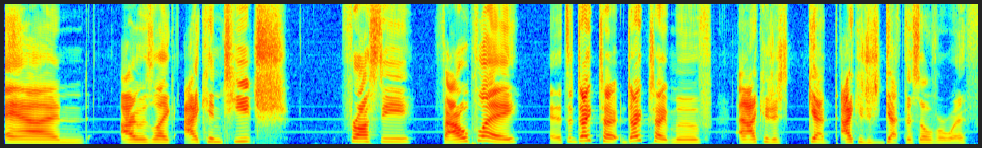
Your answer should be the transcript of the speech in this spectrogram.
And I was like, I can teach Frosty foul play, and it's a dark type, dark type move, and I could just get, I could just get this over with.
